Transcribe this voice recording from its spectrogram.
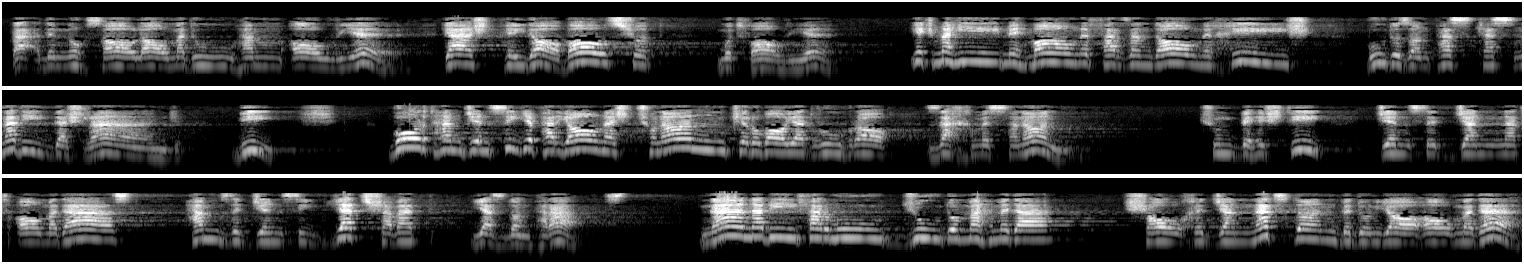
بعد نه سال آمد او هم آوریه گشت پیدا باز شد متواریه یک مهی مهمان فرزندان خیش بود و زان پس کس ندیدش رنگ بیش. برد هم جنسی پریانش چنان که رباید روح را زخم سنان. چون بهشتی جنس جنت آمده است همز جنسیت شود یزدان پرست. نه نبی فرمود جود و محمده شاخ جنت دان به دنیا آمده.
